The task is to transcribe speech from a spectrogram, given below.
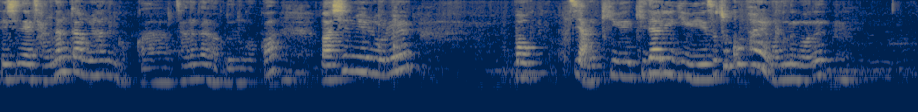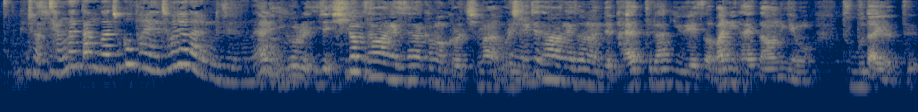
대신에 장난감을 하는 것과 장난감을 갖고 노는 것과 마시멜로를 먹지 않기 위해 기다리기 위해서 초코파이를 먹는 거는 음. 저- 장난감과 초코파이는 전혀 다른 문제잖아요. 아니 이거를 이제 실험 상황에서 생각하면 그렇지만 우리 네. 실제 상황에서는 이제 다이어트를 하기 위해서 많이 다이어트 나오는 게 뭐 두부 다이어트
